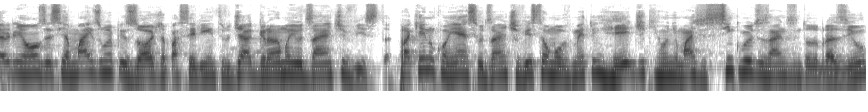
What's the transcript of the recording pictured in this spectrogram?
2011, esse é mais um episódio da parceria entre o Diagrama e o Design Ativista. Para quem não conhece, o Design Ativista é um movimento em rede que reúne mais de 5 mil designers em todo o Brasil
